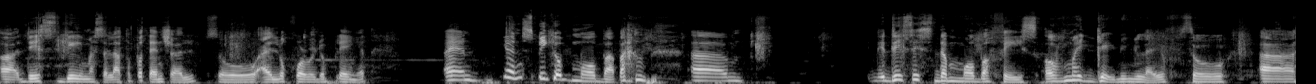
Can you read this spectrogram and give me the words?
uh, this game has a lot of potential. So I look forward to playing it. And yun, speak of MOBA, parang um, this is the MOBA phase of my gaming life. So uh,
